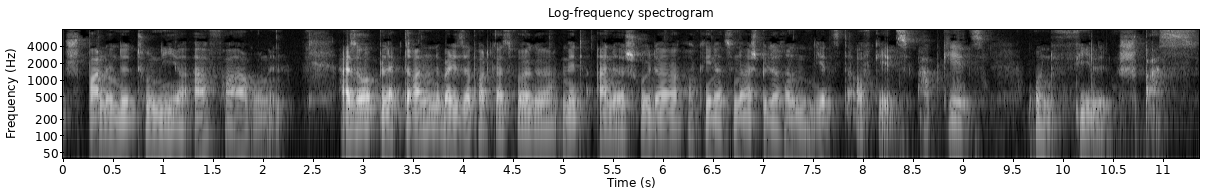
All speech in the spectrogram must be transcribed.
spannende Turniererfahrungen. Also bleibt dran bei dieser Podcast-Folge mit Anne Schröder, Hockey-Nationalspielerin. Jetzt auf geht's, ab geht's und viel Spaß.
